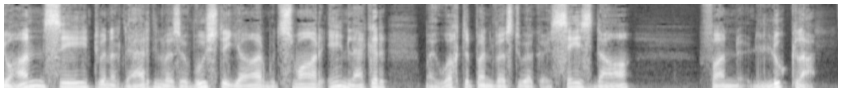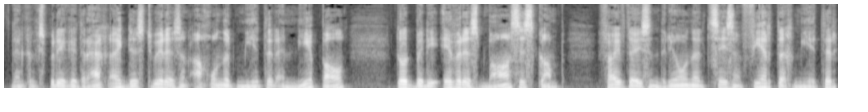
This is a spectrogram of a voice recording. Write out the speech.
Johan sê 2013 was 'n woeste jaar met swaar en lekker. My hoogtepunt was toe ek 'n 6 dae van Lukla, dink ek spreek dit reg uit, dis 2800 meter in Nepal tot by die Everest basiskamp 5346 meter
